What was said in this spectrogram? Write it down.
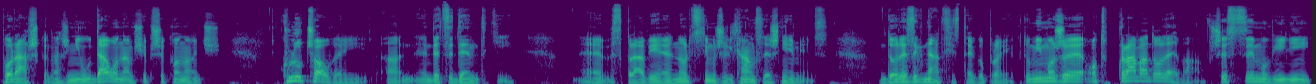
porażkę, znaczy nie udało nam się przekonać kluczowej decydentki e, w sprawie Nord Streamu, czyli kanclerz Niemiec, do rezygnacji z tego projektu, mimo że od prawa do lewa wszyscy mówili,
